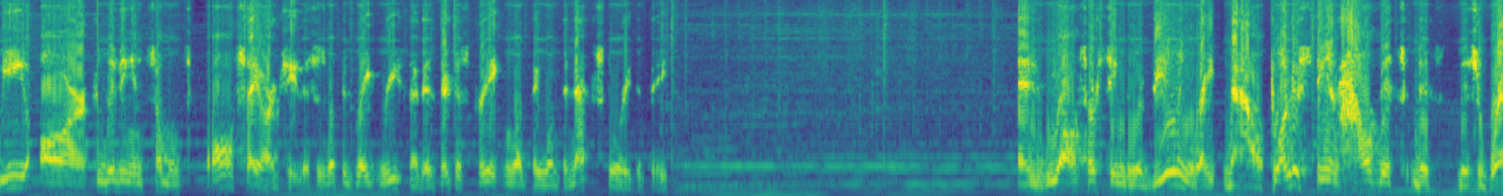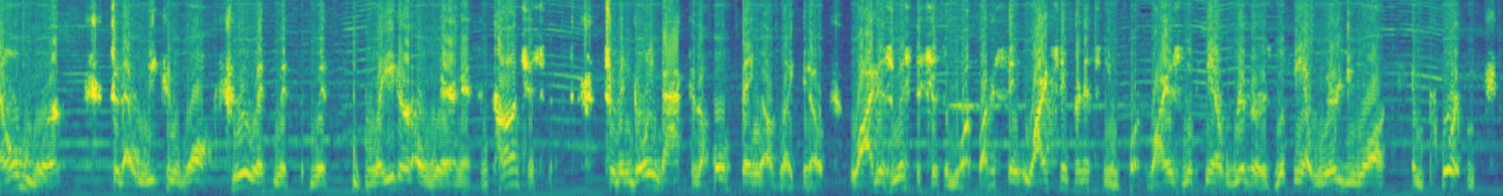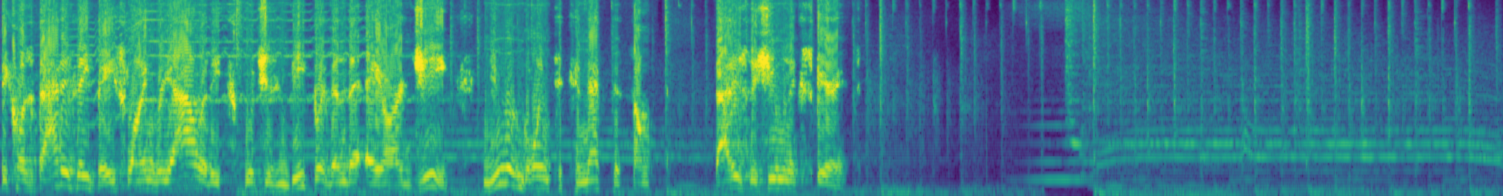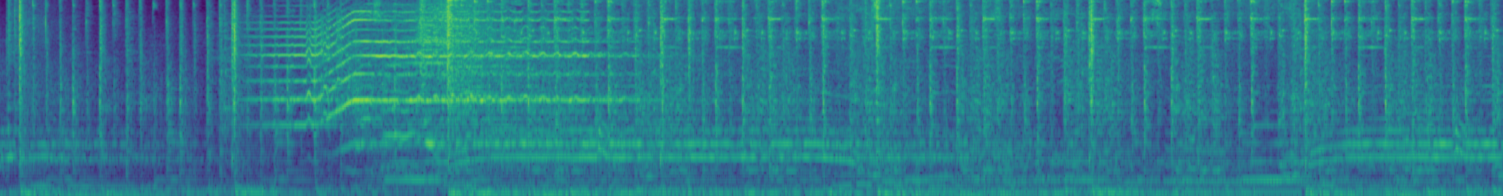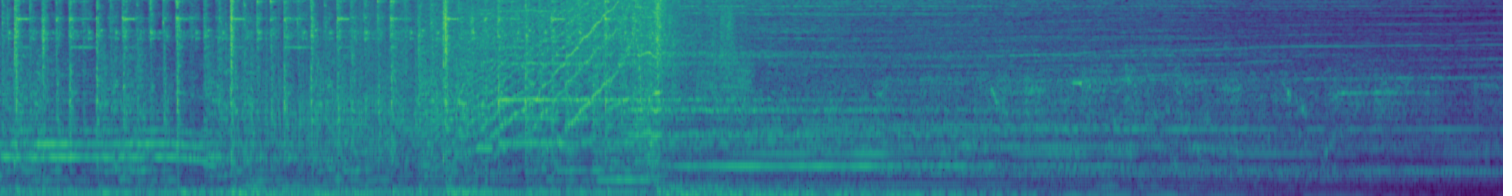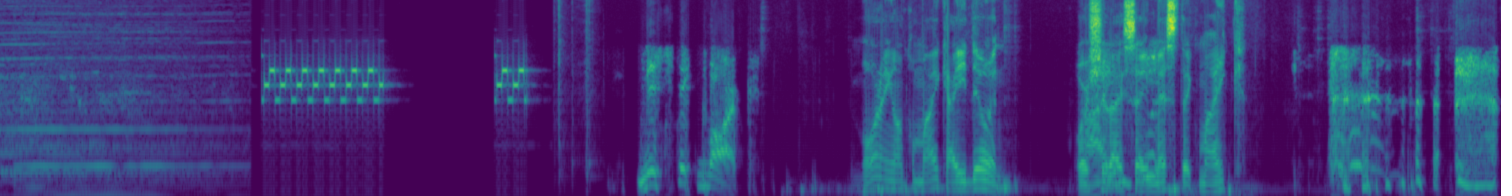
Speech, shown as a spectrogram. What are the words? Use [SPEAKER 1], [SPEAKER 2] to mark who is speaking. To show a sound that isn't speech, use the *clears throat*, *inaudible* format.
[SPEAKER 1] we are living in someone's false ARG. This is what the Great Reset is. They're just creating what they want the next story to be. And we also are seeing the revealing right now to understand how this this this realm works so that we can walk through it with, with greater awareness and consciousness. So then going back to the whole thing of like, you know, why does mysticism work? Why does why is synchronicity important? Why is looking at rivers, looking at where you are important? Because that is a baseline reality which is deeper than the ARG. You are going to connect to something. That is the human experience.
[SPEAKER 2] Morning, Uncle Mike. How you doing? Or should I,
[SPEAKER 1] I
[SPEAKER 2] say
[SPEAKER 1] doing-
[SPEAKER 2] Mystic Mike? *laughs*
